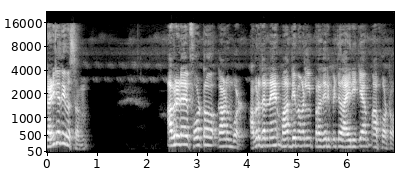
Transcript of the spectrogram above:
കഴിഞ്ഞ ദിവസം അവരുടെ ഫോട്ടോ കാണുമ്പോൾ അവർ തന്നെ മാധ്യമങ്ങളിൽ പ്രചരിപ്പിച്ചതായിരിക്കാം ആ ഫോട്ടോ.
